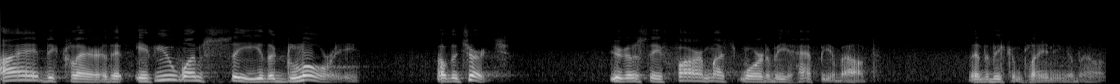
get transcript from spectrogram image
I declare that if you once see the glory of the church, you're going to see far much more to be happy about than to be complaining about.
